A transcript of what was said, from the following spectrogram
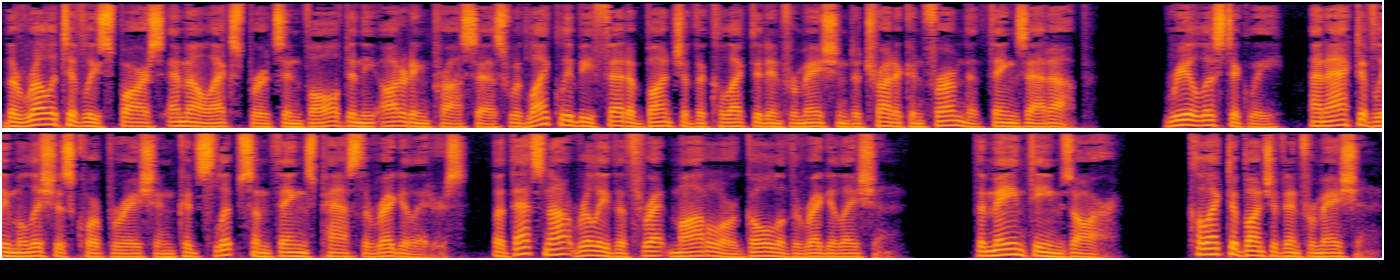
The relatively sparse ML experts involved in the auditing process would likely be fed a bunch of the collected information to try to confirm that things add up. Realistically, an actively malicious corporation could slip some things past the regulators, but that's not really the threat model or goal of the regulation. The main themes are collect a bunch of information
